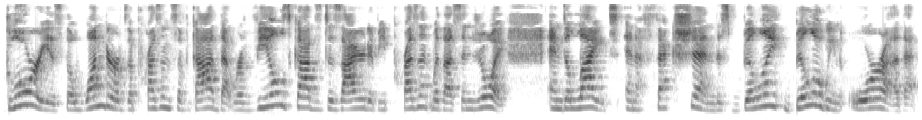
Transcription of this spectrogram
Glory is the wonder of the presence of God that reveals God's desire to be present with us in joy and delight and affection, this billowing aura that,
